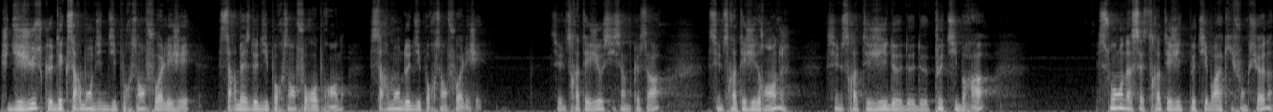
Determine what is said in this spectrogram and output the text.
Je dis juste que dès que ça rebondit de 10%, il faut alléger. Ça rebaisse de 10%, il faut reprendre. Ça remonte de 10%, il faut alléger. C'est une stratégie aussi simple que ça. C'est une stratégie de range. C'est une stratégie de, de, petits bras. Soit on a cette stratégie de petits bras qui fonctionne,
